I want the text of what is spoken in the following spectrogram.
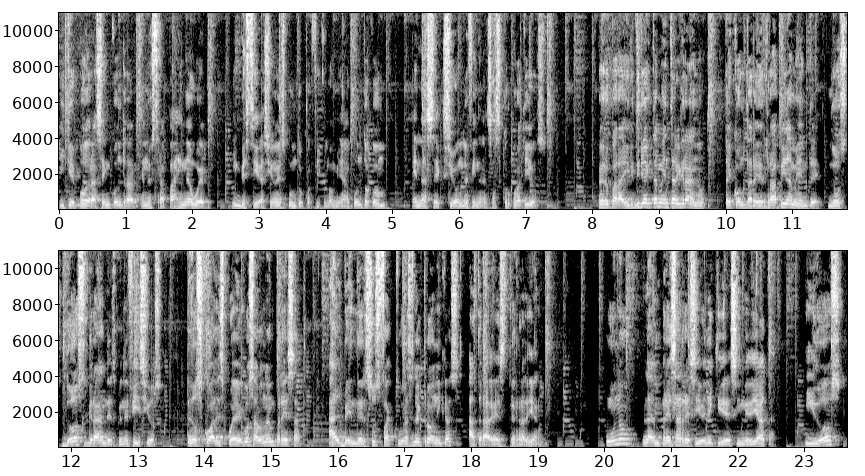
y que podrás encontrar en nuestra página web investigaciones.corficolomia.com en la sección de finanzas corporativas. Pero para ir directamente al grano, te contaré rápidamente los dos grandes beneficios de los cuales puede gozar una empresa al vender sus facturas electrónicas a través de Radian. 1. La empresa recibe liquidez inmediata. Y 2.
